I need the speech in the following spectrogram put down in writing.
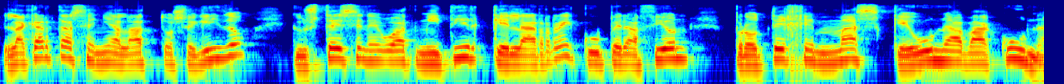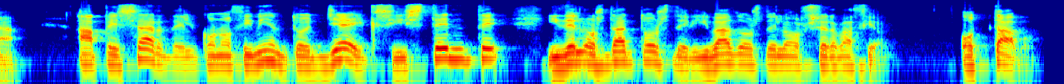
La carta señala acto seguido que usted se negó a admitir que la recuperación protege más que una vacuna, a pesar del conocimiento ya existente y de los datos derivados de la observación. Octavo.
